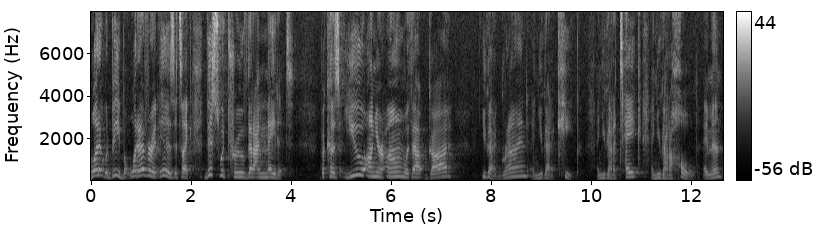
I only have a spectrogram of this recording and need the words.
what it would be, but whatever it is, it's like this would prove that I made it. Because you on your own without God, you got to grind and you got to keep and you got to take and you got to hold. Amen?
